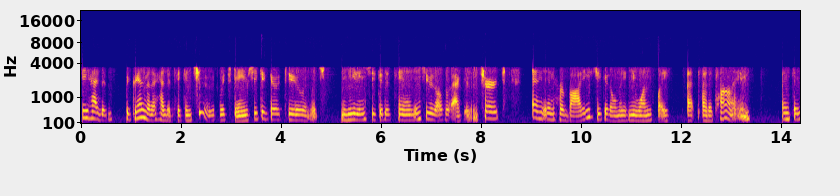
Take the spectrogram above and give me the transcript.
she had to, the grandmother had to pick and choose which games she could go to and which meetings she could attend, and she was also active in church. And in her body, she could only be one place at, at a time. And so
